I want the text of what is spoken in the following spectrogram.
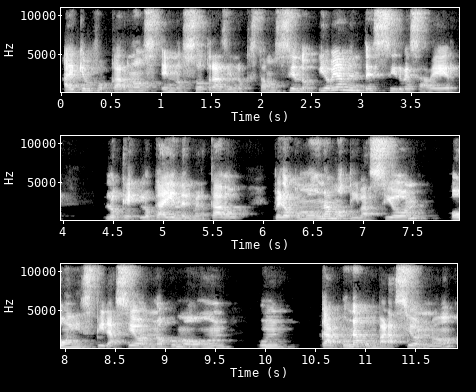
Hay que enfocarnos en nosotras y en lo que estamos haciendo. Y obviamente sirve saber lo que, lo que hay en el mercado, pero como una motivación o inspiración, no como un, un una comparación, ¿no?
